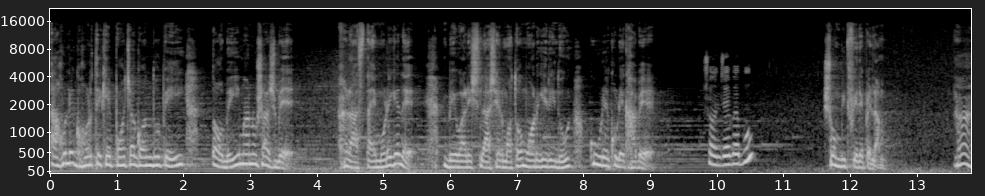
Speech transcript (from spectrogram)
তাহলে ঘর থেকে পচা গন্ধ পেয়েই তবেই মানুষ আসবে। রাস্তায় মরে গেলে বেওয়ারিশ লাশের মতো মর্গের ইঁদুর কুড়ে কুড়ে খাবে। সঞ্জয় বাবু সম্বিত ফিরে পেলাম। হ্যাঁ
